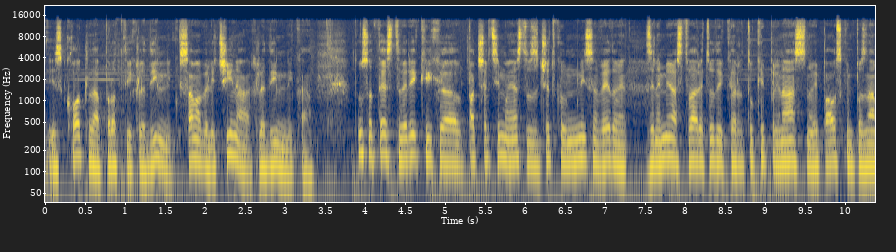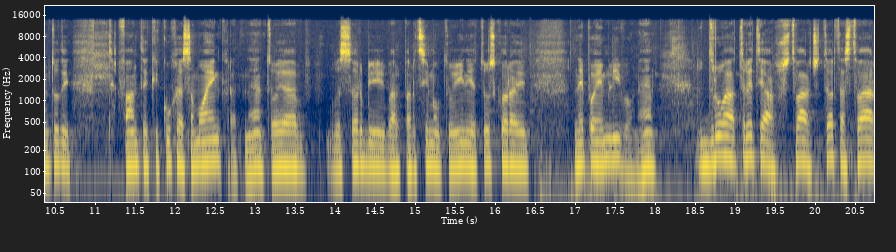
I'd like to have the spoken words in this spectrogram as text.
iz kotla proti hladilniku, sama veličina hladilnika. To so te stvari, ki jih eh, pač recimo jaz v začetku nisem vedel. Zanimiva stvar je tudi, ker tukaj pri nas na Vipavskem poznam tudi fante, ki kuhajo samo enkrat. Ne? To je v Srbiji ali pa recimo v Tuniziji, je to skoraj nepojemljivo. Ne. Druga, tretja stvar, četrta stvar,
